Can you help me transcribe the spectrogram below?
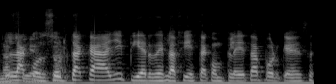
la consulta calle y pierdes la fiesta completa porque es,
